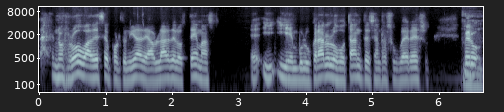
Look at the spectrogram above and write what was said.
nos roba de esa oportunidad de hablar de los temas eh, y, y, involucrar a los votantes en resolver eso. Pero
